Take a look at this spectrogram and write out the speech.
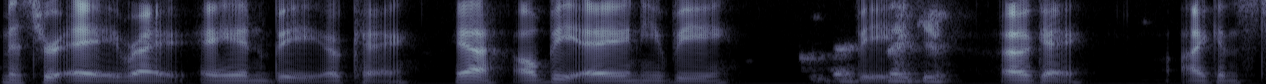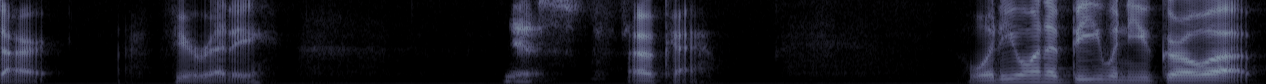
Mr. A, right. A and B, okay. Yeah, I'll be A and you be Okay, B. thank you. Okay, I can start if you're ready. Yes. Okay. What do you wanna be when you grow up?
